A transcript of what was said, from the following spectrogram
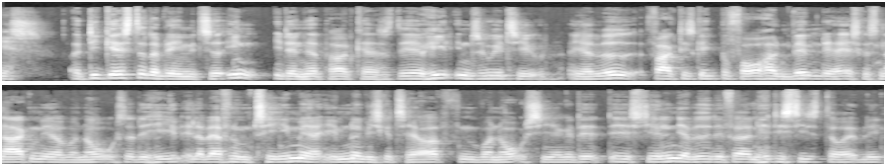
Yes. Og de gæster, der bliver inviteret ind i den her podcast, det er jo helt intuitivt. Og jeg ved faktisk ikke på forhånd, hvem det er, jeg skal snakke med, og hvornår, så det helt, eller hvad for nogle temaer og emner, vi skal tage op, hvornår cirka. Det, det er sjældent, jeg ved det før lidt i sidste øjeblik.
